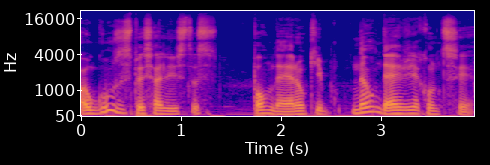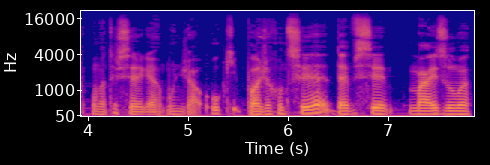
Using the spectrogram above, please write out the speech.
Alguns especialistas ponderam que não deve acontecer uma terceira guerra mundial. O que pode acontecer deve ser mais uma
